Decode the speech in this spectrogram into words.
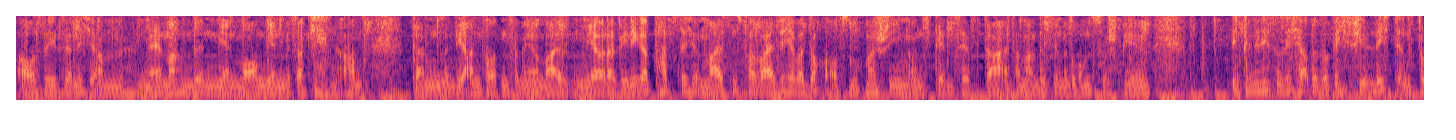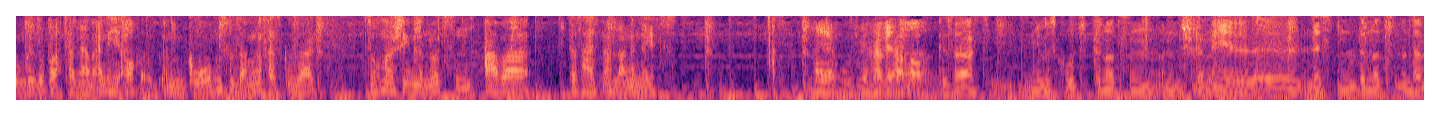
aussieht, wenn ich am Mail machen bin, jeden Morgen, jeden Mittag, jeden Abend, dann sind die Antworten von mir mal mehr oder weniger patzig und meistens verweise ich aber doch auf Suchmaschinen und den Tipp, da einfach mal ein bisschen mit rumzuspielen. Ich bin mir nicht so sicher, ob wir wirklich viel Licht ins Dunkel gebracht haben. Wir haben eigentlich auch im Groben zusammengefasst gesagt, Suchmaschinen benutzen, aber das heißt noch lange nichts. Naja gut, wir, Ja, haben, wir haben auch gesagt, Newsgroups benutzen und Mail-Listen benutzen und da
